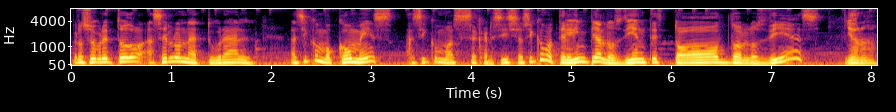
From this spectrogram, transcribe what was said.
pero sobre todo hacerlo natural. Así como comes, así como haces ejercicio, así como te limpias los dientes todos los días. Yo no.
